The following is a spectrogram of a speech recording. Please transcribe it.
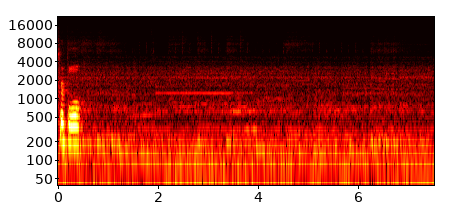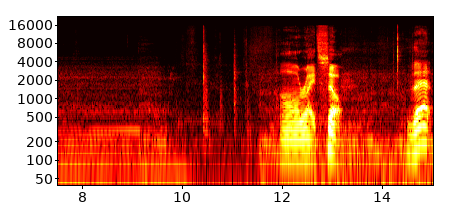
triple. All right, so that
